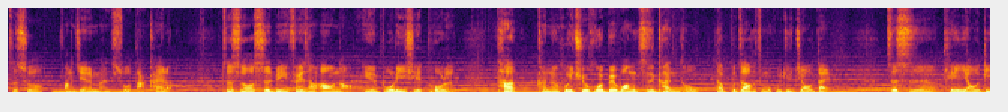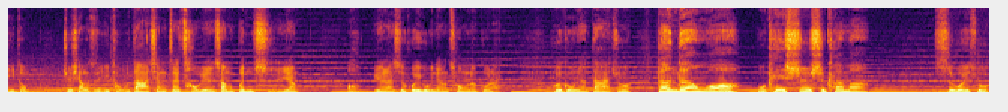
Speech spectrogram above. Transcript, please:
这时候，房间的门锁打开了。这时候，士兵非常懊恼，因为玻璃鞋破了，他可能回去会被王子砍头，他不知道怎么回去交代。这时，天摇地动。就像是一头大象在草原上奔驰一样。哦，原来是灰姑娘冲了过来。灰姑娘大喊说：“等等我，我可以试试看吗？”侍卫说：“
